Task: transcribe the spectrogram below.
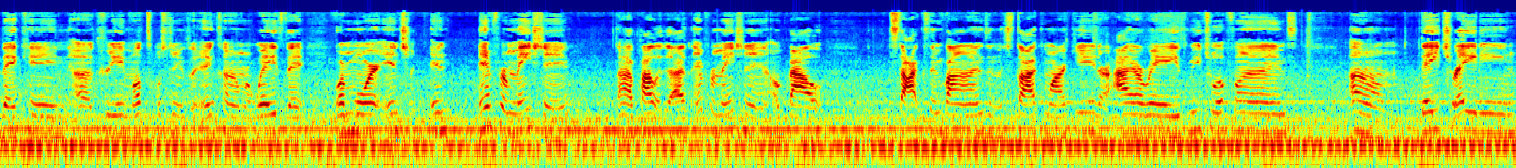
that can uh, create multiple streams of income or ways that, or more in, in, information, I apologize, information about stocks and bonds in the stock market or IRAs, mutual funds, um, day trading,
